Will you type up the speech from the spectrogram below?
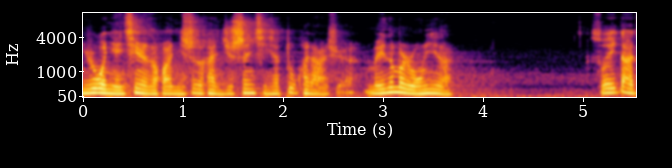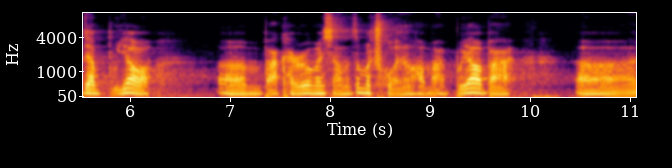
你如果年轻人的话，你试试看，你去申请一下杜克大学，没那么容易的。所以大家不要，嗯，把凯瑞文想的这么蠢，好吗？不要把，呃，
